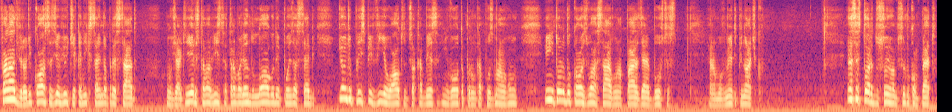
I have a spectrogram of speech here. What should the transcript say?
Farad virou de costas e ouviu Tchekanik saindo apressado. Um jardineiro estava à vista, trabalhando logo depois da sebe, de onde o príncipe vinha o alto de sua cabeça, envolta por um capuz marrom, e em torno do qual esvoaçavam uma paz de arbustos. Era um movimento hipnótico. Essa história do sonho é um absurdo completo,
